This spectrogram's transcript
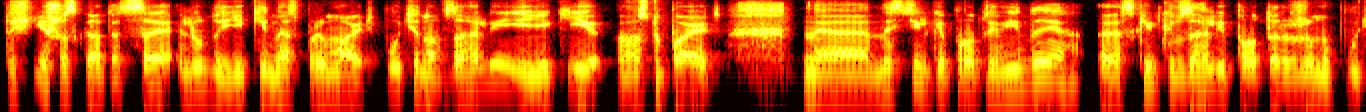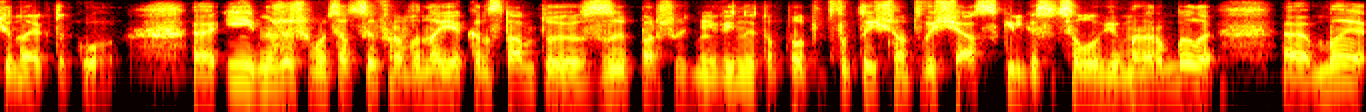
точніше сказати, це люди, які не сприймають Путіна взагалі, і які виступають е, не стільки проти війни, скільки взагалі проти режиму Путіна як такого. І між іншим, ця цифра вона є константою з перших днів війни. Тобто, от фактично, от весь час, скільки соціології ми не робили, ми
